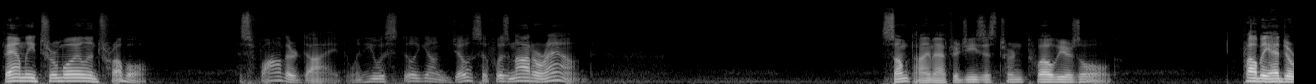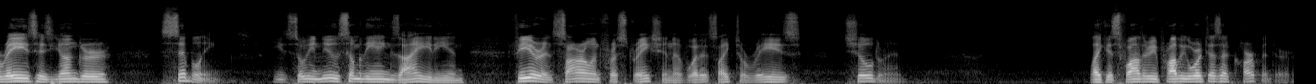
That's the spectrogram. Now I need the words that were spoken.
Family turmoil and trouble. His father died when he was still young. Joseph was not around. Sometime after Jesus turned 12 years old. Probably had to raise his younger siblings. He, so he knew some of the anxiety and fear and sorrow and frustration of what it's like to raise children. Like his father, he probably worked as a carpenter.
